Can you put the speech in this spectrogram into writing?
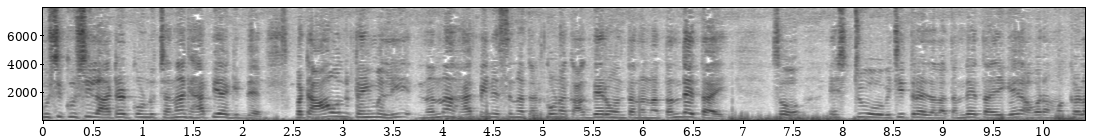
ಖುಷಿ ಖುಷಿಲಿ ಆಟಾಡ್ಕೊಂಡು ಚೆನ್ನಾಗಿ ಹ್ಯಾಪಿಯಾಗಿದ್ದೆ ಬಟ್ ಆ ಒಂದು ಟೈಮಲ್ಲಿ ನನ್ನ ಹ್ಯಾಪಿನೆಸ್ಸನ್ನು ತಡ್ಕೊಳಕ್ಕೆ ತಡ್ಕೊಳಕ್ ಆಗದೆ ಇರುವಂತ ನನ್ನ ತಂದೆ ತಾಯಿ ಸೊ ಎಷ್ಟು ವಿಚಿತ್ರ ಇದಲ್ಲ ತಂದೆ ತಾಯಿಗೆ ಅವರ ಮಕ್ಕಳ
